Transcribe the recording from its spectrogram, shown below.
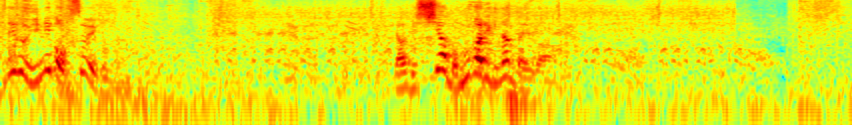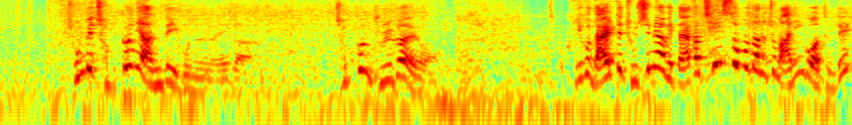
근데 이거 의미가 없어요 이거는. 야 근데 시야 너무 가리긴 한다 얘가. 좀비 접근이 안 돼 이거는 애가 접근 불가예요. 이거 날 때 조심해야겠다. 약간 체이서보다는 좀 아닌 것 같은데?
